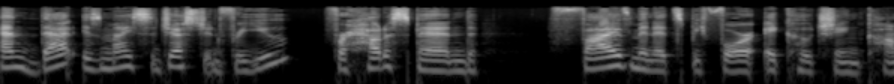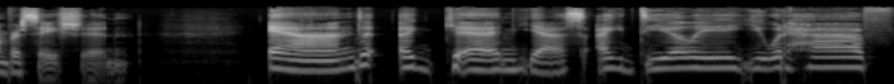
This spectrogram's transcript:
And that is my suggestion for you for how to spend five minutes before a coaching conversation. And again, yes, ideally you would have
